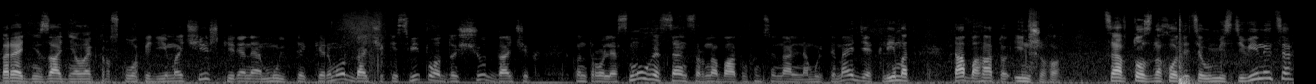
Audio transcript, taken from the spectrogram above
Передні, задні електроскло підіймачі, шкіряне мультикермо, датчики світла, дощу, датчик контроля смуги, сенсорна багатофункціональна мультимедіа, клімат та багато іншого. Це авто знаходиться у місті Вінниця.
